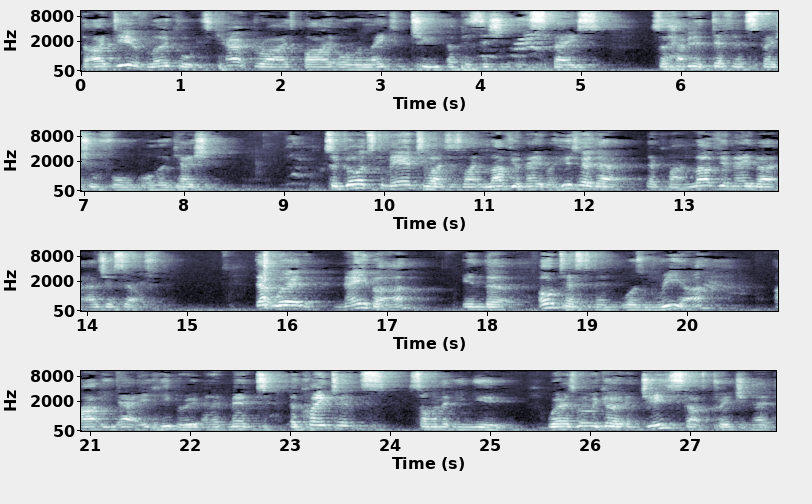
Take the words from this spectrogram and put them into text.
the idea of local is characterized by or relating to a position in space, so having a definite spatial form or location. So God's command to us is like love your neighbor. Who's heard that, that command? Love your neighbor as yourself. That word neighbor in the Old Testament was Ria, R-E-A, Hebrew, and it meant acquaintance, someone that you knew. Whereas when we go and Jesus starts preaching it,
